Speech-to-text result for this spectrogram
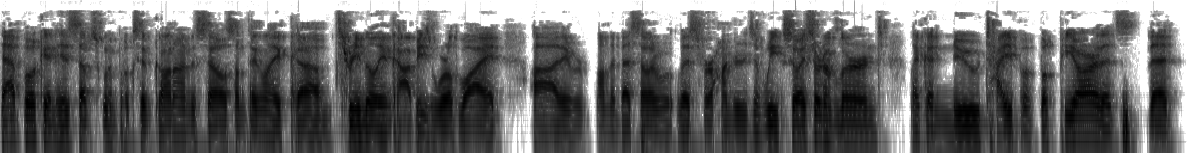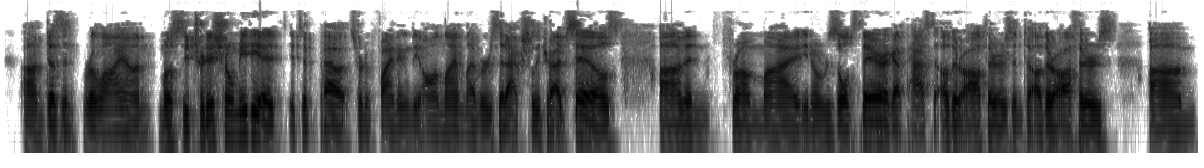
that book and his subsequent books have gone on to sell something like um, three million copies worldwide. Uh, they were on the bestseller list for hundreds of weeks. So I sort of learned like a new type of book PR that's that um, doesn't rely on mostly traditional media. It's about sort of finding the online levers that actually drive sales. Um, and from my you know results there, I got passed to other authors and to other authors um,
